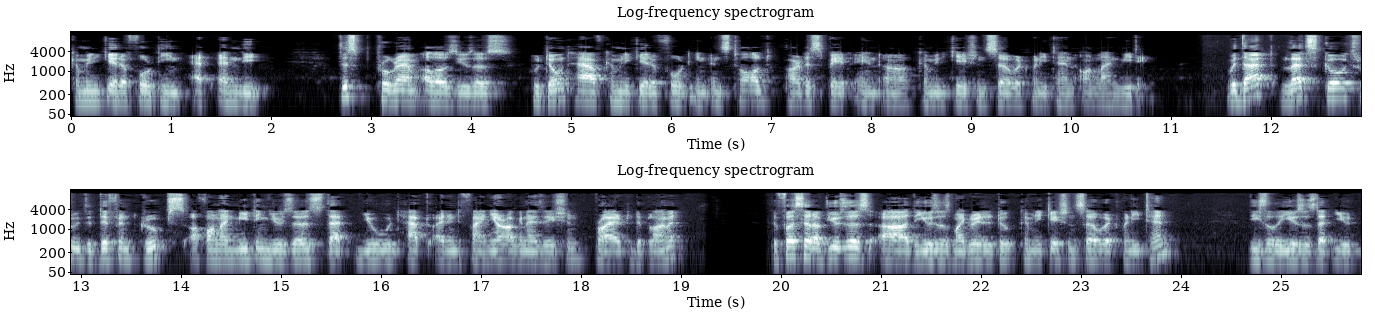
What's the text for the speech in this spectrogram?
Communicator 14 attendee this program allows users who don't have Communicator 14 installed to participate in a Communication Server 2010 online meeting. With that, let's go through the different groups of online meeting users that you would have to identify in your organization prior to deployment. The first set of users are the users migrated to Communication Server 2010. These are the users that you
